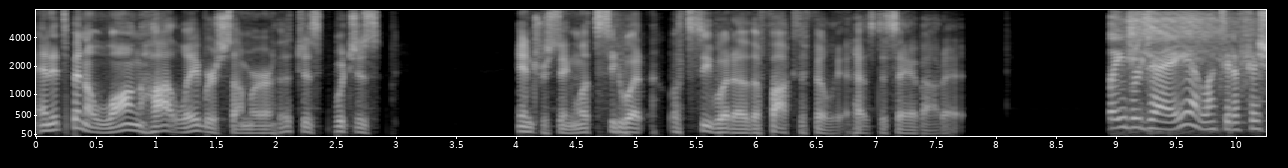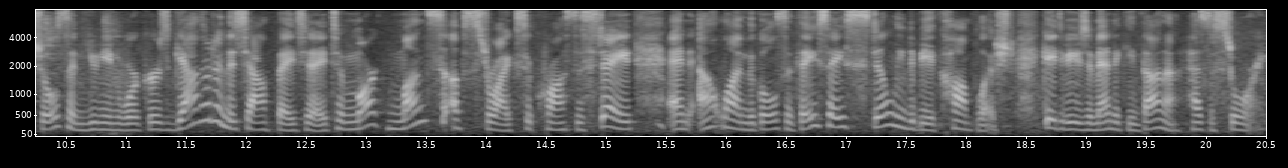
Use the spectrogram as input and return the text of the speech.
and it's been a long, hot labor summer. That just which is interesting. Let's see what let's see what uh, the Fox affiliate has to say about it. Labor Day, elected officials and union workers gathered in the South Bay today to mark months of strikes across the state and outline the goals that they say still need to be accomplished. KTVU's Amanda Quintana has the story.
